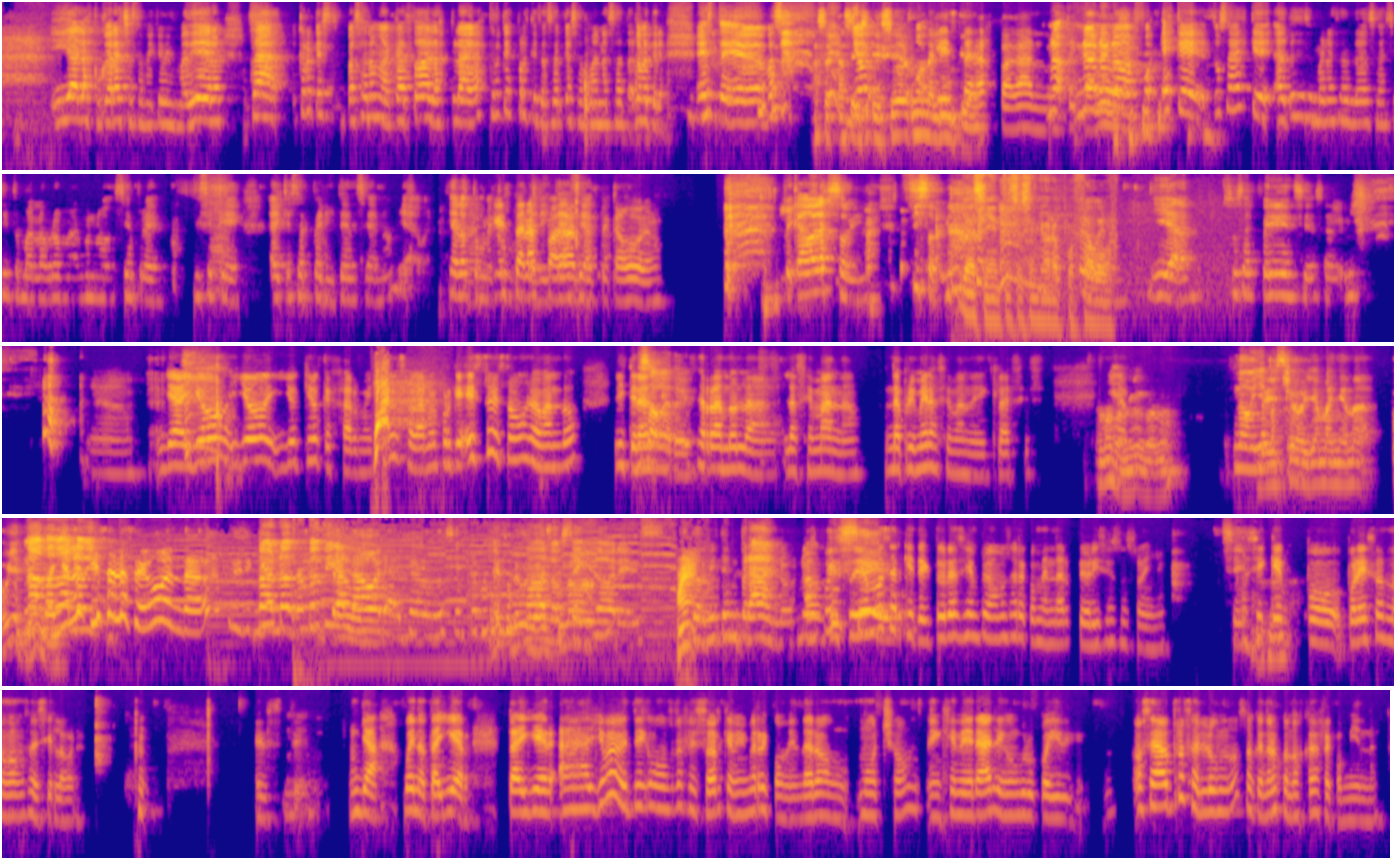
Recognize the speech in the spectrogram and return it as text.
Y a las cucarachas también que me invadieron. O sea, creo que pasaron acá todas las plagas. Creo que es porque se acerca Semana Santa. No, mentira. Este, pasa... Así, así yo, hicieron una limpia. estarás pagando? No, no, no, no. Fue, es que tú sabes que antes de Semana Santa, o sea, sin tomar la broma, uno siempre dice que hay que hacer penitencia, ¿no? Ya, bueno, ya lo tomé ¿Qué estarás pagando, pecadora? Pecadora soy. Sí soy. Ya siéntese, señora, por Pero favor. bueno, ya, sus experiencias. Ya, Ya, yo, yo, yo quiero quejarme, quiero desahogarme, porque esto estamos grabando literalmente cerrando la, la semana, la primera semana de clases. Estamos Ya. domingo, ¿no? No, ya de pasó. hecho, ya mañana. Oye, No, no, Mañana lo empieza la segunda. No, no, no digas la hora, no. Siempre hemos recomendado a los no. seguidores. Dormir temprano. No Aunque estudiamos arquitectura, siempre vamos a recomendar prioricen su sueño. Sí. Así que Ujú. po- por, eso no vamos a decir la hora. Este, ya, bueno, taller. Taller. Ah, yo me metí como un profesor que a mí me recomendaron mucho, en general, en un grupo ahí. O sea, otros alumnos, aunque no los conozcas, recomiendan.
